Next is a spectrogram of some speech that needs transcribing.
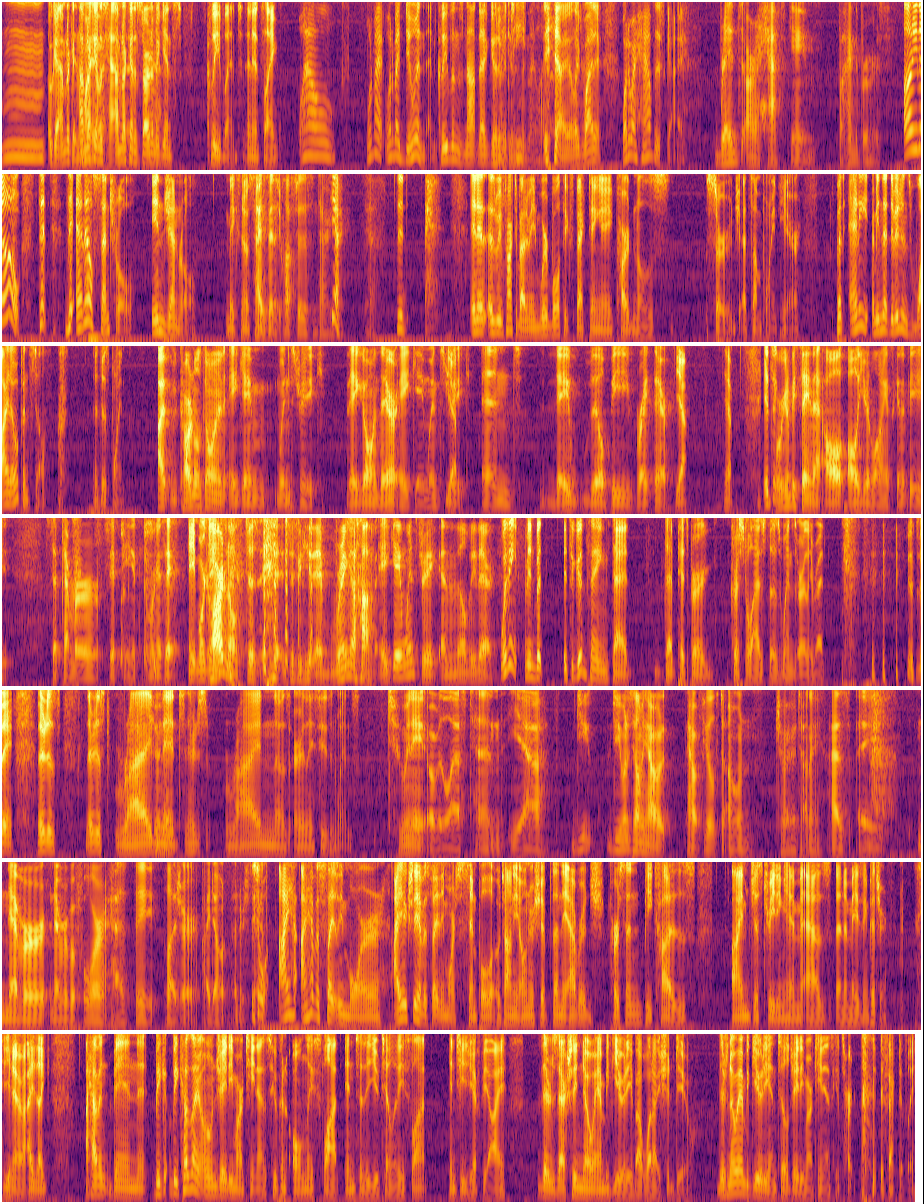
mm, okay, I'm not I'm not going to I'm not going to start him Yeah. against Cleveland, and it's like, well. What am I? What am I doing then? Cleveland's not that good What of a team. with my life? Yeah, like why do why do I have this guy? Reds are a half game behind the Brewers. I know that the NL Central in general makes no sense. Has been a cluster this entire Yeah. year. Yeah. the, and as we've talked about, I mean, we're both expecting a Cardinals surge at some point here. But any, I mean, that division's wide open still at this point. I, Cardinals go on an eight game win streak. They go on their eight game win streak, and they they'll be right there. Yeah. Yep. It's a, We're gonna be saying that all all year long. It's gonna be September fifteenth, and we're gonna say Eight more games. Cardinals just just get- ring off eight game win streak, and they'll be there. well, I think, I mean, but it's a good thing that that Pittsburgh crystallized those wins early, right? they they're just they're just riding it. They're just riding those early season wins. Two and eight over the last ten. Yeah. Do you do you want to tell me how it, how it feels to own Shohei Ohtani as a never never before had the pleasure? I don't understand. So I I have a slightly more I actually have a slightly more simple Otani ownership than the average person because I'm just treating him as an amazing pitcher. You know, I like I haven't been bec- because I own JD Martinez who can only slot into the utility slot in TGFBI. There's actually no ambiguity about what I should do. There's no ambiguity until JD Martinez gets hurt effectively.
